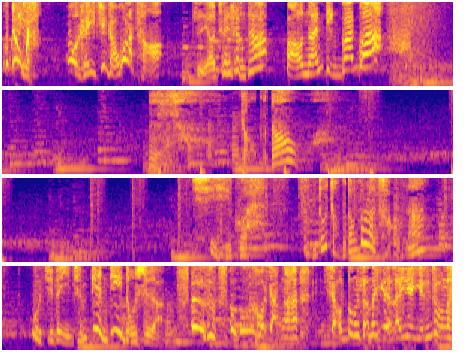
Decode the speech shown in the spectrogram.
不，对呀，我可以去找乌拉草，只要穿上它，保暖顶呱呱。哎呀，找不到奇怪，怎么都找不到乌拉草呢？我记得以前遍地都是啊！哎呦，好痒啊，脚冻伤的越来越严重了，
